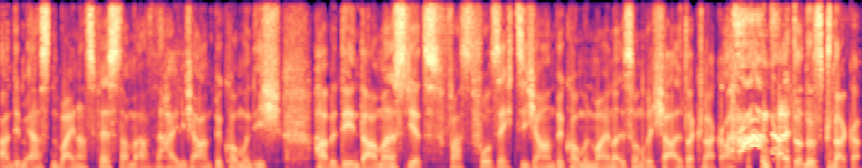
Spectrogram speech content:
an dem ersten Weihnachtsfest, am ersten Heiligabend bekommen. Und ich habe den damals, jetzt fast vor 60 Jahren bekommen. Und meiner ist so ein richtiger alter Knacker. ein alter Nussknacker.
